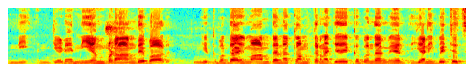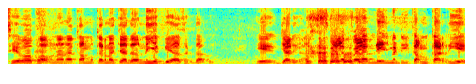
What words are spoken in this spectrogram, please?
ਨੀ- ਜਿਹੜੇ ਨਿਯਮ ਬਣਾਉਣ ਦੇ ਬਾਅਦ ਇੱਕ ਬੰਦਾ ਇਮਾਨਦਾਰ ਨਾਲ ਕੰਮ ਕਰਨਾ ਚਾਹੀਦਾ ਇੱਕ ਬੰਦਾ ਯਾਨੀ ਵਿੱਚ ਸੇਵਾ ਭਾਵਨਾ ਨਾਲ ਕੰਮ ਕਰਨਾ ਚਾਹੀਦਾ ਨਹੀਂ ਅੱਗੇ ਆ ਸਕਦਾ ਕੋਈ। ਇਹ ਜਿਹੜੀ ਪਹਿਲਾਂ ਪਹਿਲਾਂ ਮੈਨੇਜਮੈਂਟ ਵੀ ਕੰਮ ਕਰ ਰਹੀ ਹੈ।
